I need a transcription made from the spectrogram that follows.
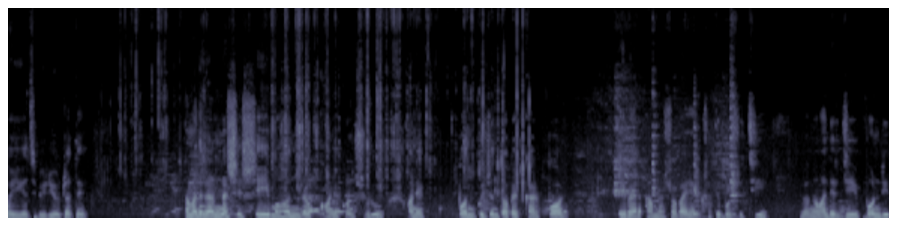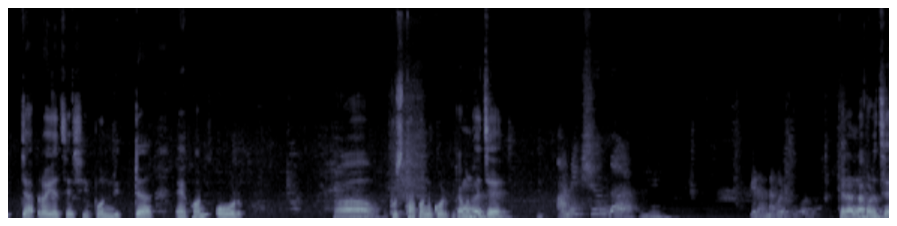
হয়ে গেছে ভিডিওটাতে। আমাদের রান্না শেষ সেই মহেন্দ্রক্ষণ এখন শুরু। অনেক পণ পর্যন্ত অপেক্ষার পর এবার আমরা সবাই একসাথে বসেছি এবং আমাদের যে পণ্ডিতটা রয়েছে সেই পণ্ডিতটা এখন ওর উপস্থাপন করবে। কেমন হয়েছে? অনেক সুন্দর। কে রান্না করেছে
